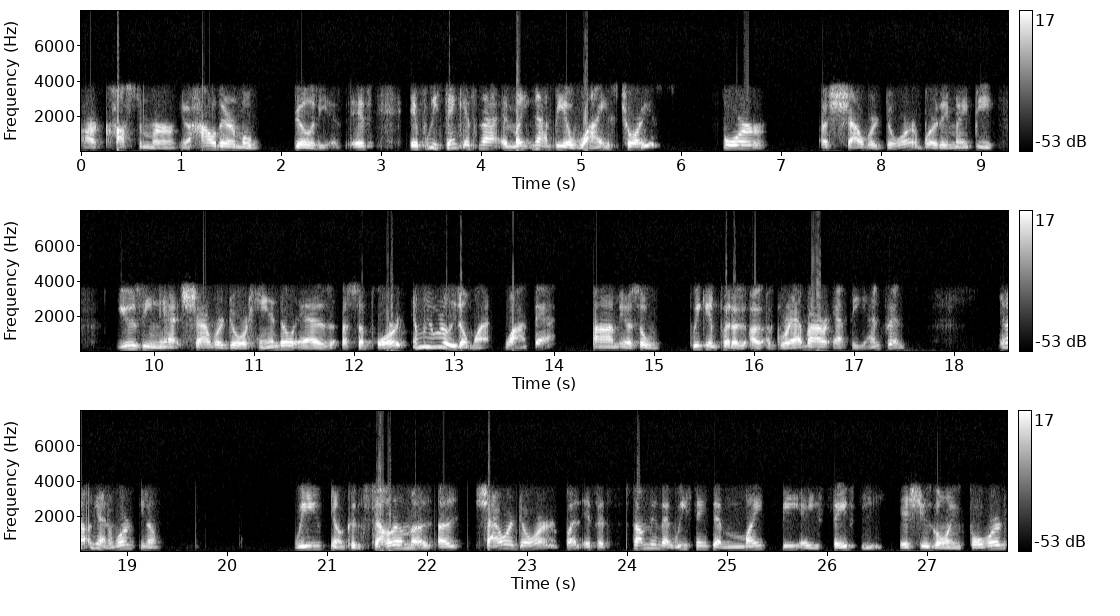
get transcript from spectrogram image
our customer, you know, how their mobility is. If if we think it's not, it might not be a wise choice for a shower door where they might be using that shower door handle as a support, and we really don't want want that. Um, you know, so we can put a, a grab bar at the entrance. You know, again, we're you know we you know could sell them a, a shower door, but if it's something that we think that might be a safety issue going forward,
